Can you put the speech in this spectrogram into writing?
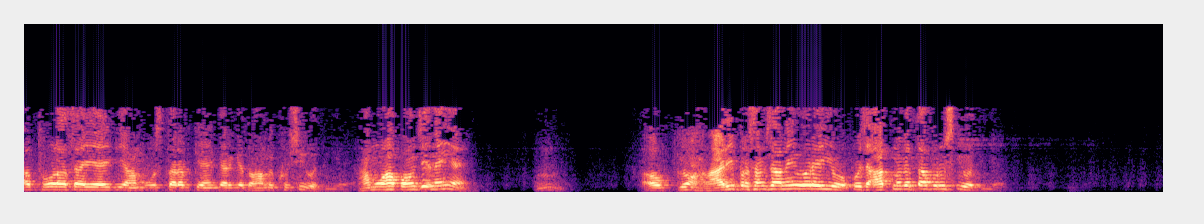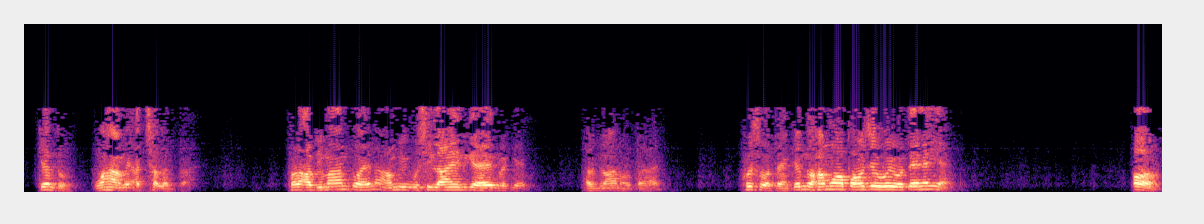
अब थोड़ा सा ये है कि हम उस तरफ़ कह करके तो हमें खुशी होती है। हम वहाँ पहुँचे नहीं है। हम्म। और क्यों हमारी प्रशंसा नहीं हो रही हो? कुछ आत्मवेदता पुरुष की होती है। किंतु वहाँ हमें अच्छा लगता है। थोड़ा अभिमान तो है ना, हम भी उसी लाइन के है करके। अभिमान होता है। खुश होते हैं। किंतु हम वहाँ पहुँचे हुए होते नहीं है। और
